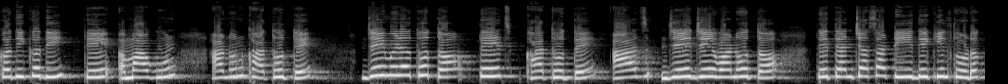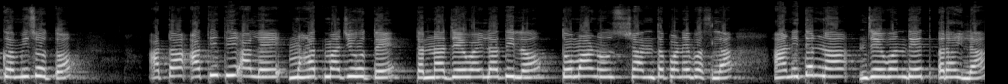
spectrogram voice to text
कधी कधी ते मागून आणून खात होते. जे मिळत होतं तेच खात होते. आज जे जेवण होतं ते त्यांच्यासाठी देखील थोडं कमीच होतं. आता अतिथी आले महात्माजी होते. त्यांना जेवायला दिलं. तो माणूस शांतपणे बसला आणि त्यांना जेवण देत राहिला.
